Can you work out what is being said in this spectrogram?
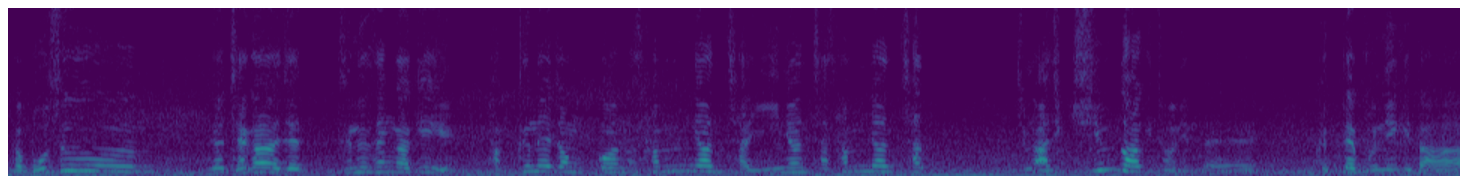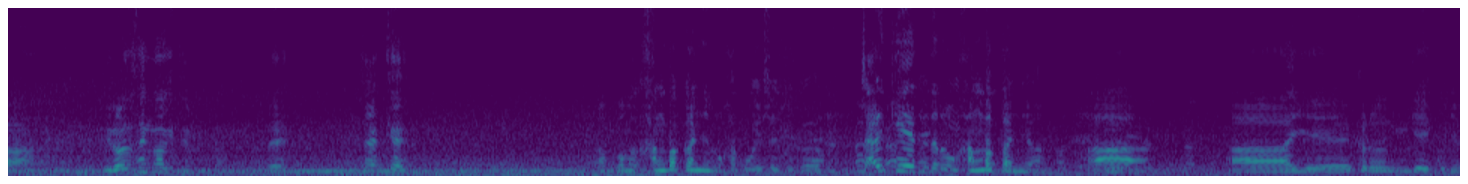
그러니까 모순 제가 이제 드는 생각이 박근혜 정권 3년 차, 2년 차, 3년 차 지금 아직 취임도 하기 전인데 그때 분위기다 이런 생각이 듭니다. 네, 짧게 아, 뭔가 강박관념을 갖고 계셔 지금. 짧게 들어온 강박관념. 아, 아, 예, 그런 게 있군요.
